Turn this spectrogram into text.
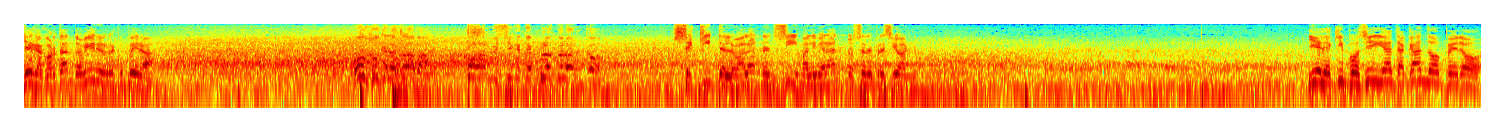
Llega cortando bien y recupera. ¡Ojo que la clava! ¡Palo y sigue temblando el arco! Se quita el balón de encima, liberándose de presión. Y el equipo sigue atacando, pero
